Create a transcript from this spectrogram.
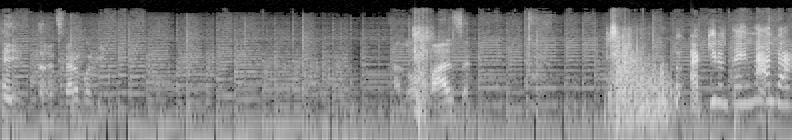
Aí, espera um pouquinho. Alô, Palsa? Aqui não tem nada.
